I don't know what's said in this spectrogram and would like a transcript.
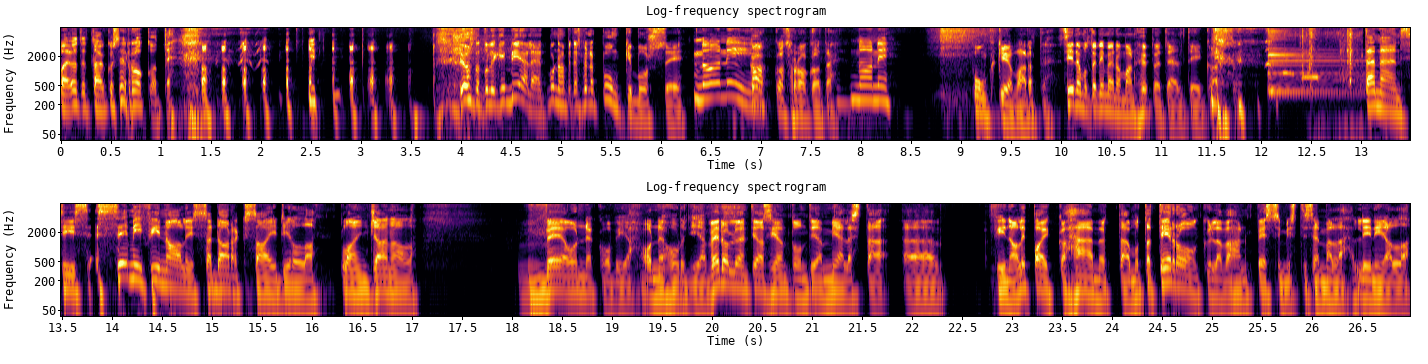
vai otetaanko se rokote? josta tulikin mieleen, että munhan pitäisi mennä punkkibussiin. No niin, Kakkosrokote no niin. punkkien varten. Siinä muuten nimenomaan höpöteltiin kanssa. Tänään siis semifinaalissa Darksidella Blind Channel V onnekovia, onnehurjia. Vedonlyöntiasiantuntijan mielestä äh, finaalipaikka häämöttää, mutta Tero on kyllä vähän pessimistisemmällä linjalla.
